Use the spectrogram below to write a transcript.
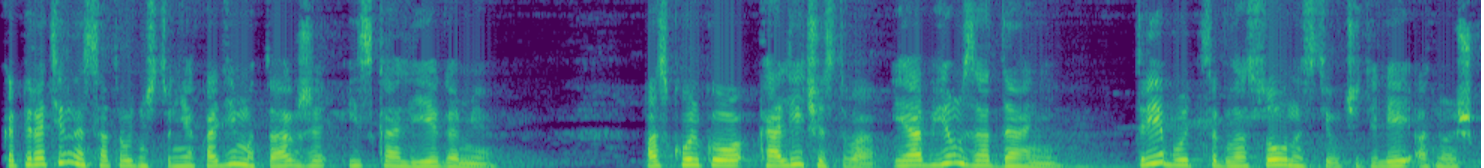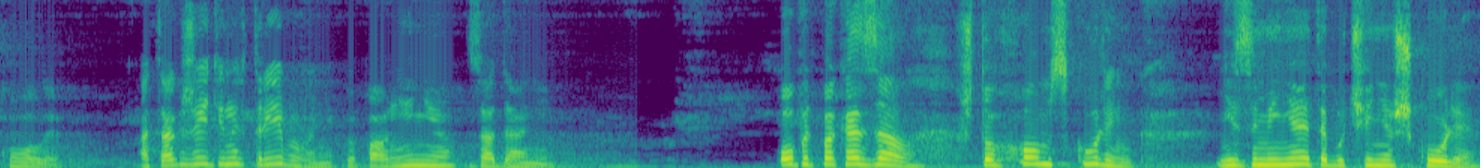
Кооперативное сотрудничество необходимо также и с коллегами, поскольку количество и объем заданий требуют согласованности учителей одной школы, а также единых требований к выполнению заданий. Опыт показал, что homeschooling не заменяет обучение в школе,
